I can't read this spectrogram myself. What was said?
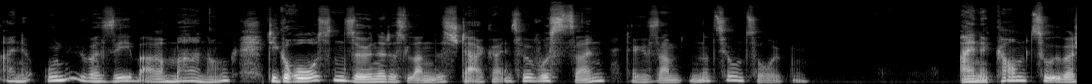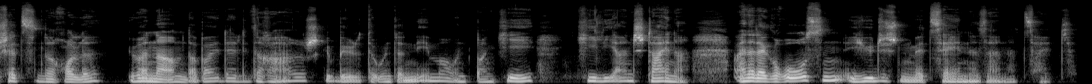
eine unübersehbare Mahnung, die großen Söhne des Landes stärker ins Bewusstsein der gesamten Nation zu rücken. Eine kaum zu überschätzende Rolle übernahm dabei der literarisch gebildete Unternehmer und Bankier Kilian Steiner, einer der großen jüdischen Mäzene seiner Zeit,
